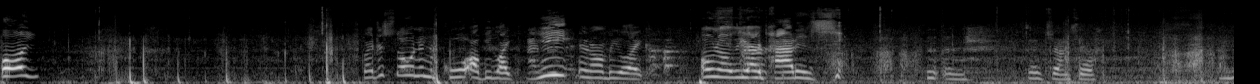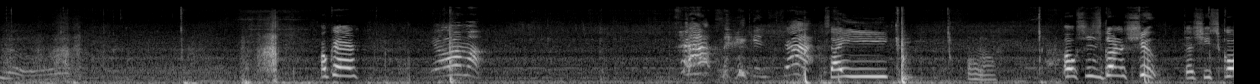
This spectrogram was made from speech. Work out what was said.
Bye. If I just throw it in the pool, I'll be like, yeet, and I'll be like, oh no, the iPad is. Mm-mm. It's done for. Okay. Yo, Mama. Tap taking shots. Psych. Oh no. Oh, she's gonna shoot. Does she score?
